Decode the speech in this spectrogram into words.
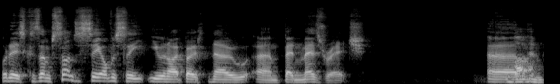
what it is? Because I'm starting to see, obviously, you and I both know um, Ben Mezrich. Um, Love him.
